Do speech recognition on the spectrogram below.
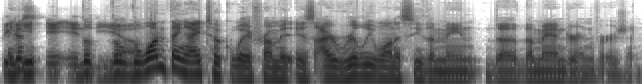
because you- in, in the, the, uh, the one thing I took away from it is I really want to see the main the the Mandarin version.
